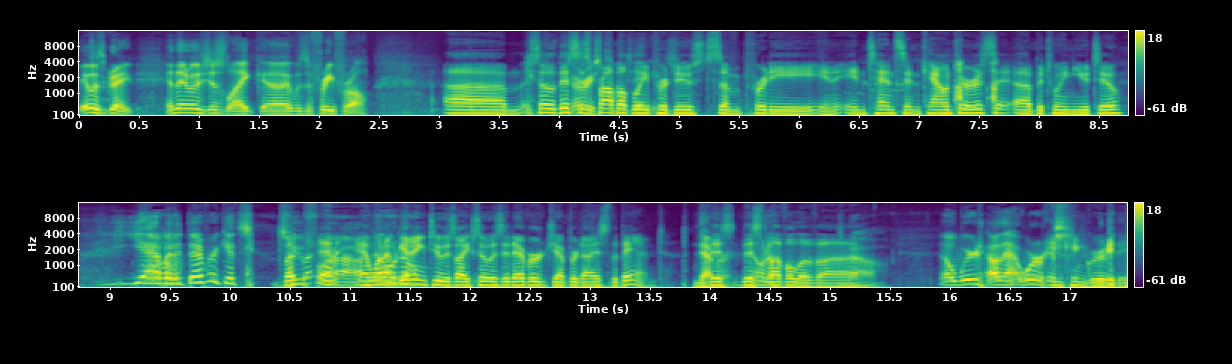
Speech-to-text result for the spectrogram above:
It was great, and then it was just like uh, it was a free for all. Um, so this Very has probably produced some pretty in, intense encounters uh, between you two. yeah, but it never gets But far and, out. and what No, I'm no. getting to is like, so has it ever jeopardized the band? Never. This this No, no. level of uh, no. Oh, weird how that works. incongruity.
